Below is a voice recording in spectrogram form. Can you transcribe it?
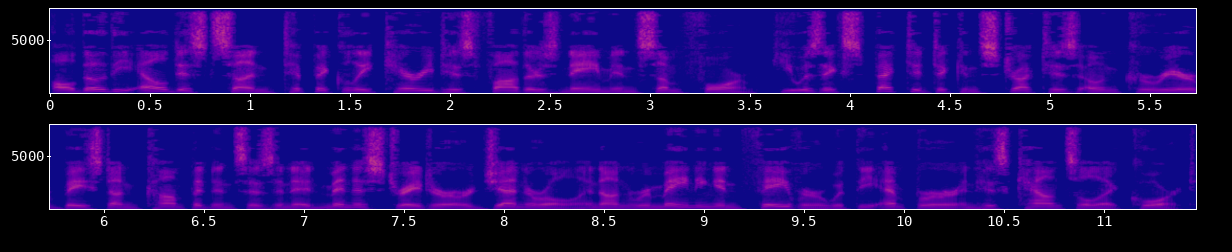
Although the eldest son typically carried his father's name in some form, he was expected to construct his own career based on competence as an administrator or general and on remaining in favor with the emperor and his council at court.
